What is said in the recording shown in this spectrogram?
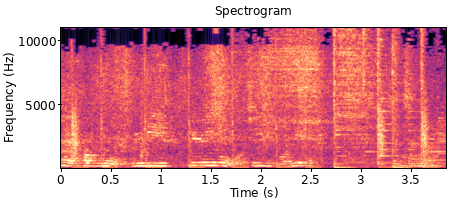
Này là phòng ngủ Vivi Vivi ngủ ở trên này với đi chắn chắn đấy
